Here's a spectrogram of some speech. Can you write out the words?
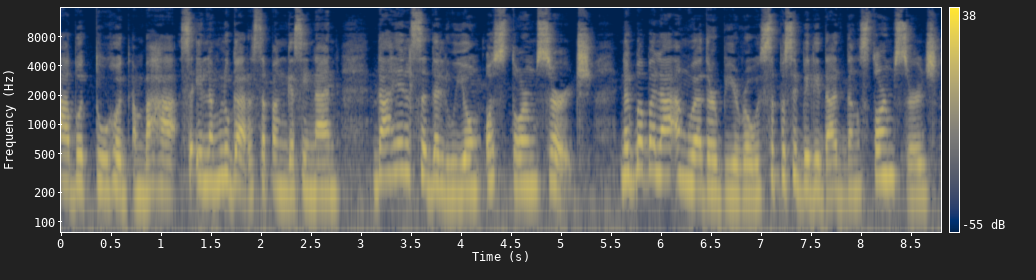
abot tuhod ang baha sa ilang lugar sa Pangasinan dahil sa daluyong o storm surge. Nagbabala ang Weather Bureau sa posibilidad ng storm surge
